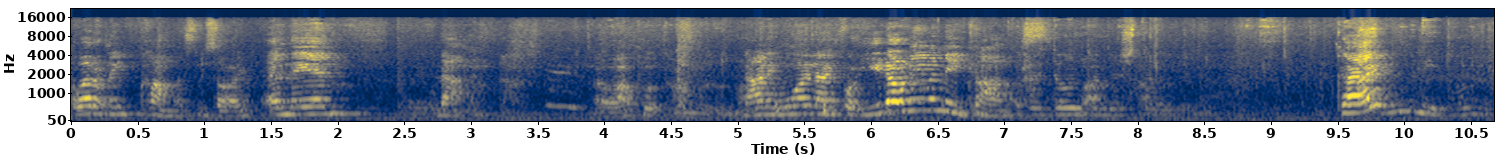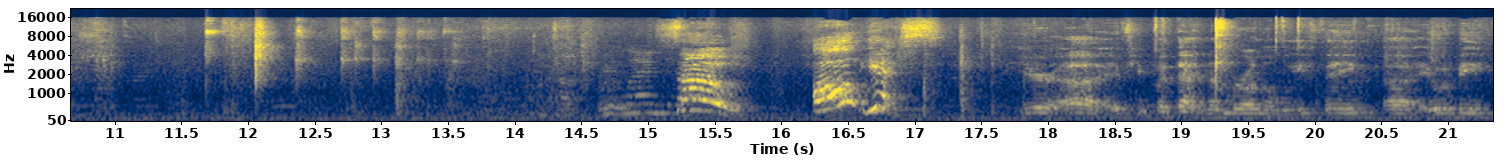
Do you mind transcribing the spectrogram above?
Oh, I don't need commas, I'm sorry. And then 9. Oh, I put commas in mine. 91, 94. You don't even need commas. I don't understand. Okay? So many numbers. So, oh, yes. Your uh, if you put that number on the leaf thing, uh, it would be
